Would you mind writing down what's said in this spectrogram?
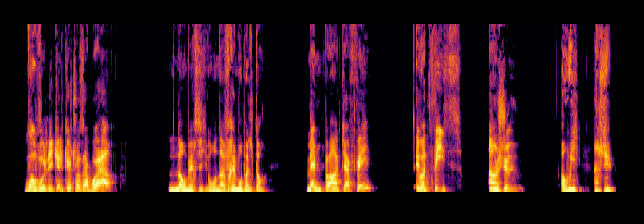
Vous voulez quelque chose à boire? Non, merci, on n'a vraiment pas le temps. Même pas un café? Et votre fils? Un jus? Oh oui, un jus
